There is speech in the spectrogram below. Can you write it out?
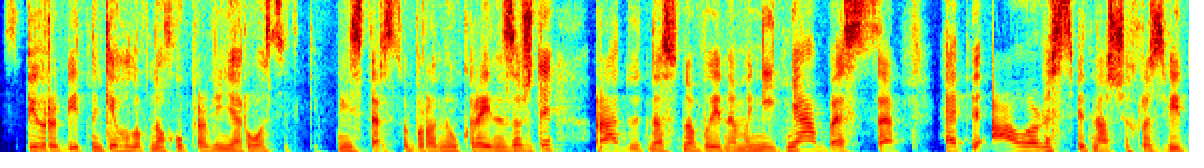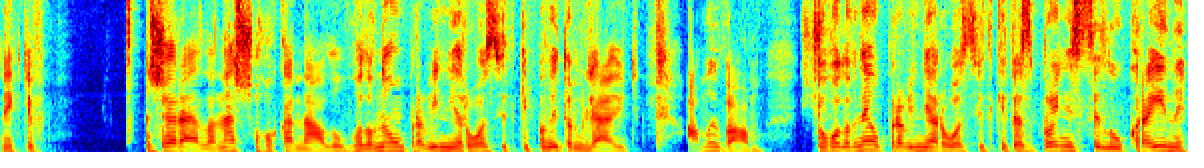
Співробітники головного управління розвідки Міністерства оборони України завжди радують нас новинами. Ні дня без е, happy hours від наших розвідників. Джерела нашого каналу в головному управлінні розвідки повідомляють. А ми вам, що головне управління розвідки та збройні сили України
